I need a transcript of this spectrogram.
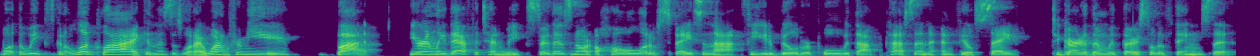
what the week's going to look like and this is what I want from you. But you're only there for 10 weeks. So there's not a whole lot of space in that for you to build rapport with that person and feel safe to go to them with those sort of things that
